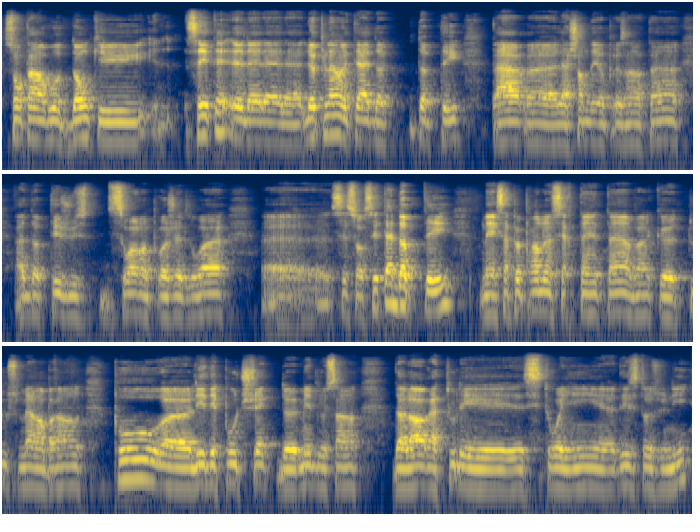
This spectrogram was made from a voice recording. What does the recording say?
sont en route. Donc, c'était le, plan a été adopté par euh, la Chambre des représentants, adopté juste soir un projet de loi. Euh, c'est ça, c'est adopté, mais ça peut prendre un certain temps avant que tout se mette en branle pour euh, les dépôts de chèques de 1200 dollars à tous les citoyens des États-Unis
